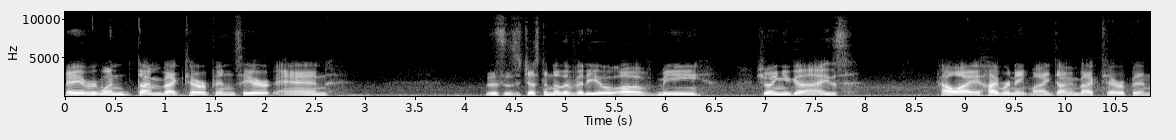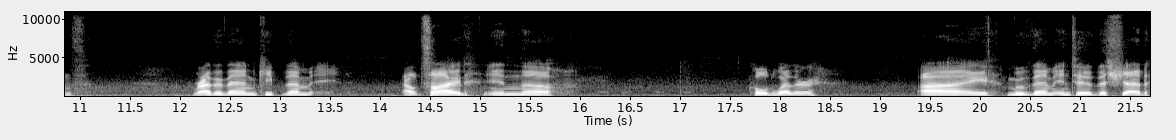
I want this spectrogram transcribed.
Hey everyone, Diamondback Terrapins here, and this is just another video of me showing you guys how I hibernate my Diamondback Terrapins. Rather than keep them outside in the cold weather, I move them into this shed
